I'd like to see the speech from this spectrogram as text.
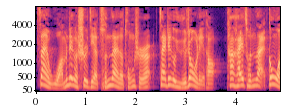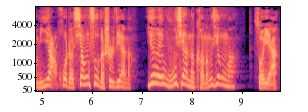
在我们这个世界存在的同时，在这个宇宙里头，它还存在跟我们一样或者相似的世界呢？因为无限的可能性吗？所以啊，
